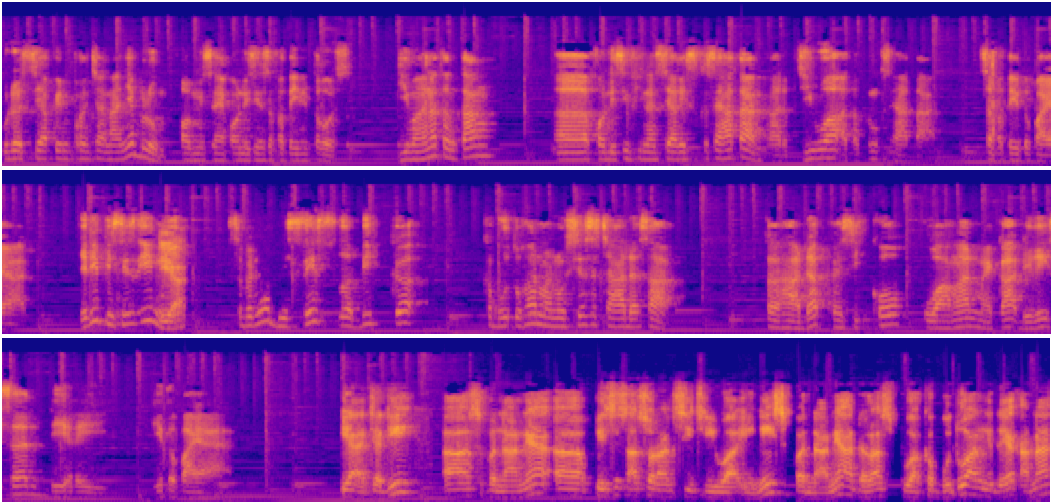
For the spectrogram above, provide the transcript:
udah siapin perencanaannya belum? Kalau misalnya kondisi seperti ini terus, gimana tentang uh, kondisi finansialis kesehatan terhadap jiwa ataupun kesehatan? Seperti itu Pak Yan. Jadi bisnis ini yeah. sebenarnya bisnis lebih ke kebutuhan manusia secara dasar terhadap resiko keuangan mereka diri sendiri, gitu Pak Yan. Ya, jadi uh, sebenarnya uh, bisnis asuransi jiwa ini sebenarnya adalah sebuah kebutuhan gitu ya, karena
